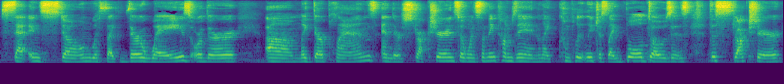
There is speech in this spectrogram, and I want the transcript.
set in stone with like their ways or their um, like their plans and their structure. And so when something comes in, like completely just like bulldozes the structure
